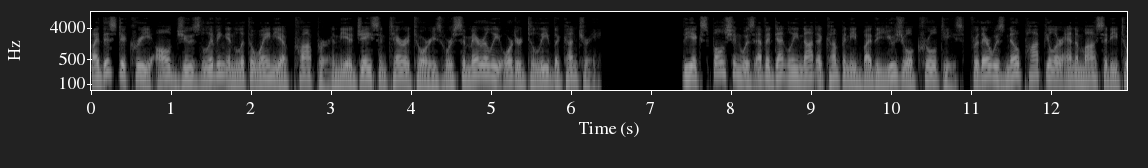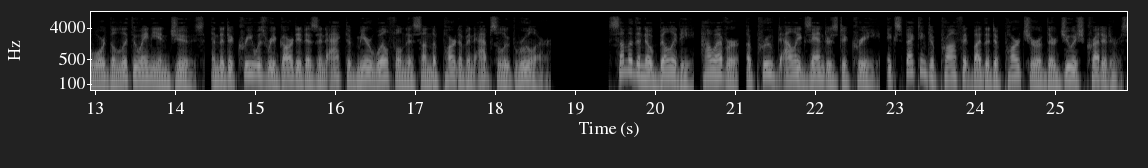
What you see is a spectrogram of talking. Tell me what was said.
By this decree all Jews living in Lithuania proper and the adjacent territories were summarily ordered to leave the country. The expulsion was evidently not accompanied by the usual cruelties, for there was no popular animosity toward the Lithuanian Jews, and the decree was regarded as an act of mere willfulness on the part of an absolute ruler. Some of the nobility, however, approved Alexander's decree, expecting to profit by the departure of their Jewish creditors,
